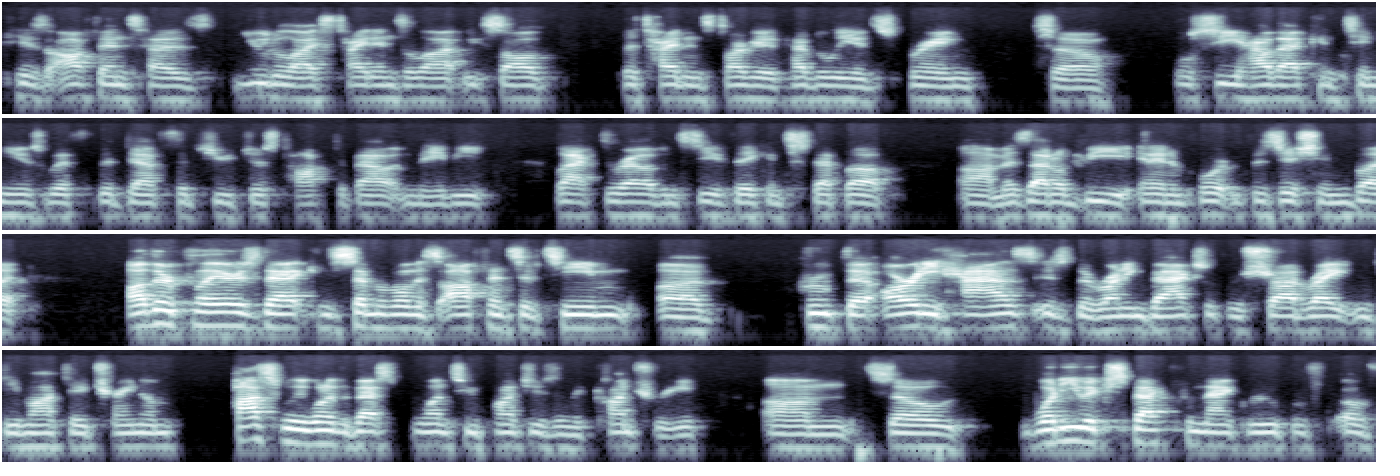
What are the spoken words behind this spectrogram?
his offense has utilized tight ends a lot. We saw the tight ends targeted heavily in spring. So we'll see how that continues with the depth that you just talked about and maybe lack thereof and see if they can step up um, as that'll be in an important position. But other players that can step up on this offensive team, uh, group that already has is the running backs with Rachaad Wright and DeaMonte Trayanum, possibly one of the best one-two punches in the country. Um, so what do you expect from that group of, of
